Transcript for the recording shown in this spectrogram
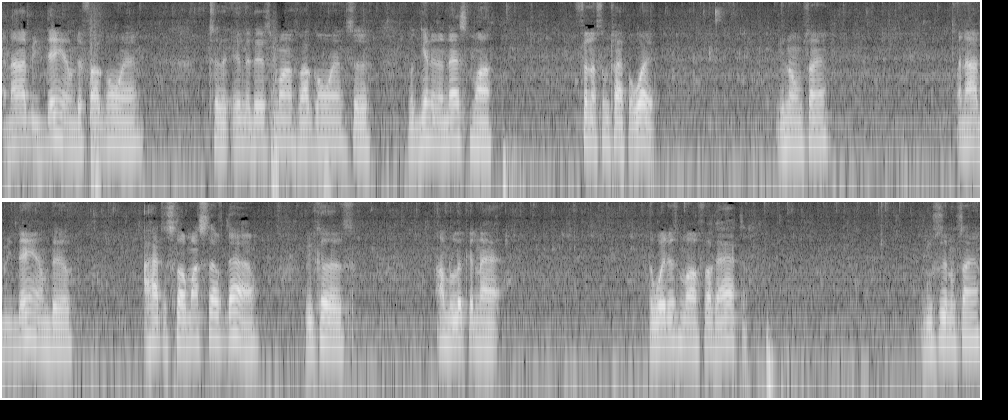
And I'd be damned if I go in to the end of this month, I go into beginning of next month feeling some type of way. You know what I'm saying? And I'd be damned if I had to slow myself down because I'm looking at the way this motherfucker acting. You see what I'm saying?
